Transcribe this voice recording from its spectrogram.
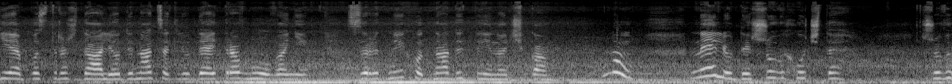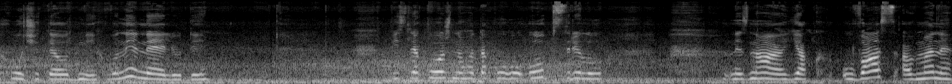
є постраждалі, 11 людей травмовані. Серед них одна дитиночка. Ну, не люди, що ви хочете, що ви хочете одних? Вони не люди. Після кожного такого обстрілу, не знаю, як у вас, а в мене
